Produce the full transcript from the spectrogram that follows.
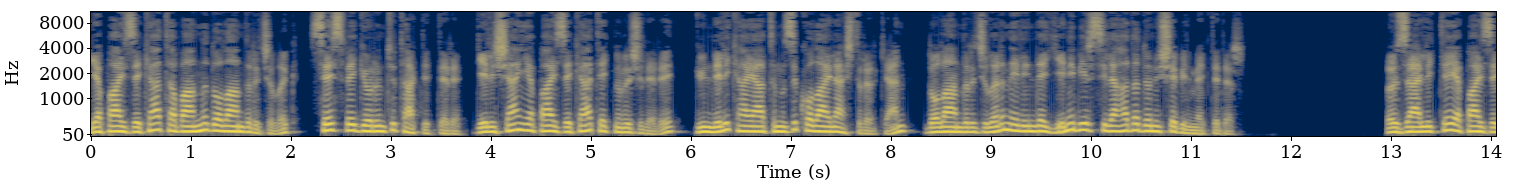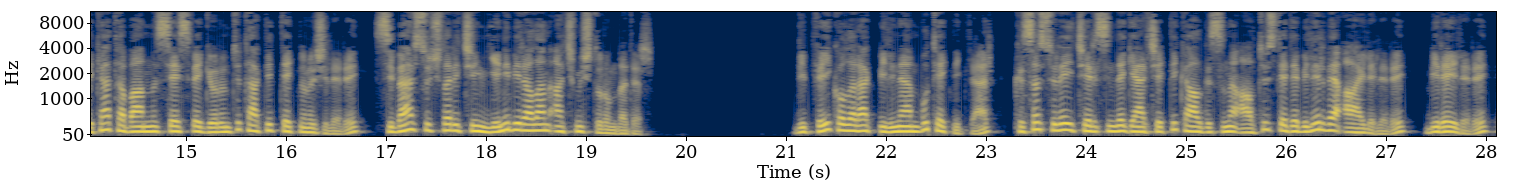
Yapay zeka tabanlı dolandırıcılık, ses ve görüntü taklitleri, gelişen yapay zeka teknolojileri, gündelik hayatımızı kolaylaştırırken, dolandırıcıların elinde yeni bir silaha da dönüşebilmektedir. Özellikle yapay zeka tabanlı ses ve görüntü taklit teknolojileri, siber suçlar için yeni bir alan açmış durumdadır. Deepfake olarak bilinen bu teknikler, kısa süre içerisinde gerçeklik algısını altüst edebilir ve aileleri, bireyleri,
